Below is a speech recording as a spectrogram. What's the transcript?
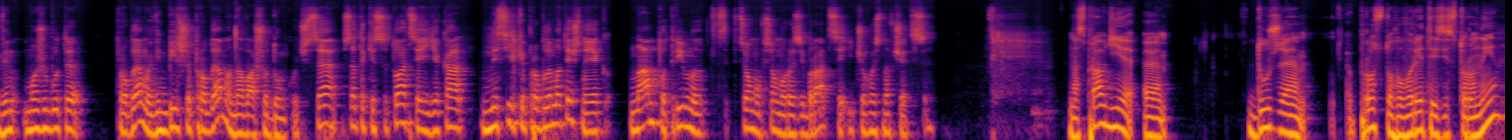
він може бути проблемою, він більше проблема, на вашу думку, чи це все-таки ситуація, яка не стільки проблематична, як нам потрібно в цьому всьому розібратися і чогось навчитися? Насправді е, дуже просто говорити зі сторони,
